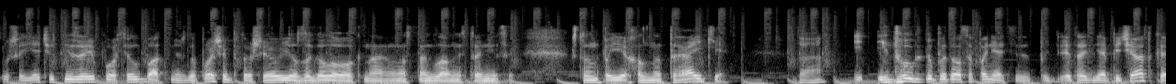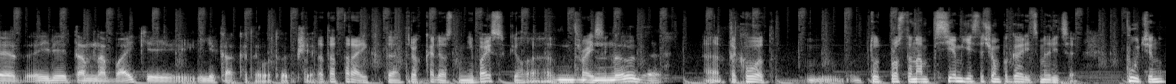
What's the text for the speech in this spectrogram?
Слушай, я чуть не зарепортил бак, между прочим, потому что я увидел заголовок на, у нас на главной странице, что он поехал на трайке Да. и, и долго пытался понять, это не опечатка или там на байке, или как это вот вообще. Это трайк, да, трехколесный. Не байсикл, а трайсикл. Ну да. А, Так вот, тут просто нам всем есть о чем поговорить. Смотрите, Путин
